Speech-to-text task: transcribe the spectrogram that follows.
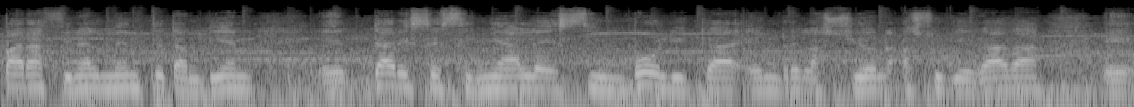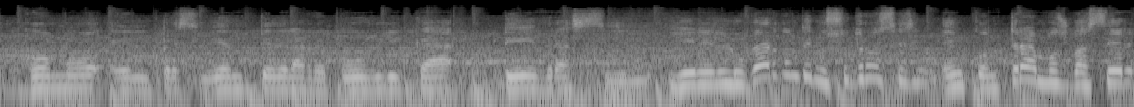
para finalmente también eh, dar esa señal eh, simbólica en relación a su llegada como el presidente de la República de Brasil. Y en el lugar donde nosotros nos encontramos va a ser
